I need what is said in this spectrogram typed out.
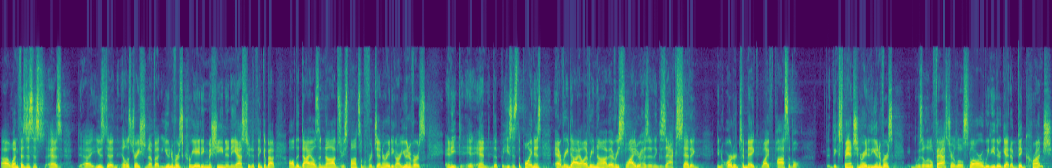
Uh, one physicist has uh, used an illustration of a universe creating machine, and he asked you to think about all the dials and knobs responsible for generating our universe. And, he, and the, he says the point is every dial, every knob, every slider has an exact setting in order to make life possible. The expansion rate of the universe was a little faster, a little slower. We'd either get a big crunch,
